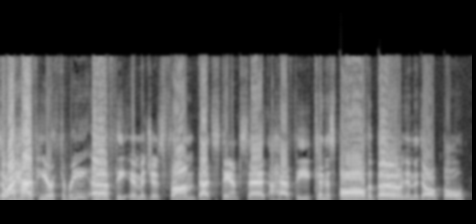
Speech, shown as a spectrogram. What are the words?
So I have here three of the images from that stamp set. I have the tennis ball, the bone, and the dog bowl.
